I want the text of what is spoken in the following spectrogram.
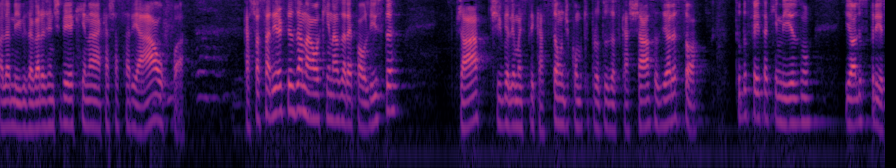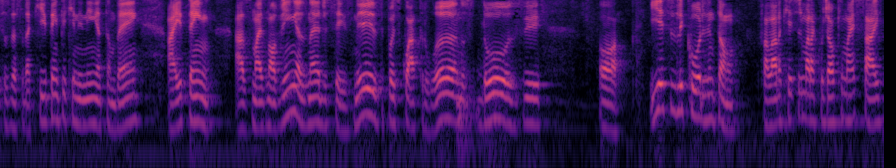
Olha, amigos, agora a gente veio aqui na Cachaçaria Alfa. Cachaçaria artesanal aqui em Nazaré Paulista. Já tive ali uma explicação de como que produz as cachaças. E olha só, tudo feito aqui mesmo. E olha os preços dessa daqui. Tem pequenininha também. Aí tem as mais novinhas, né, de seis meses, depois quatro anos, doze, ó. E esses licores, então? Falaram que esse de maracujá é o que mais sai.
